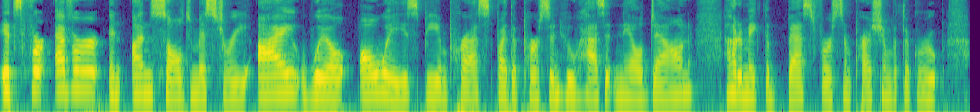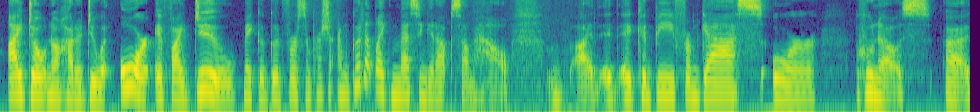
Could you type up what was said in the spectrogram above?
it's forever an unsolved mystery. I will always be impressed by the person who has it nailed down how to make the best first impression with the group. I don't know how to do it. Or if I do make a good first impression, I'm good at like messing it up somehow. I, it, it could be from gas or who knows. Uh,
